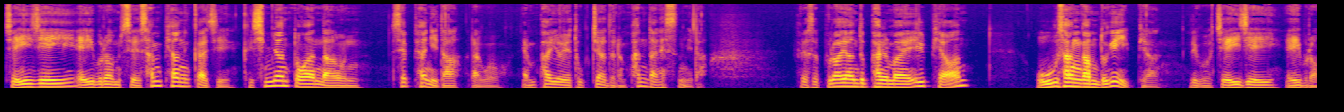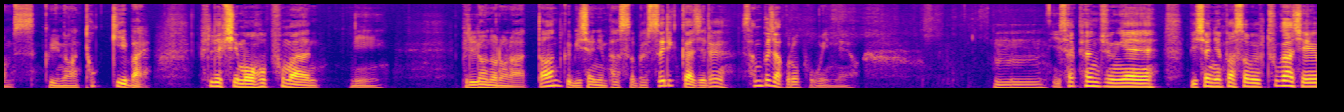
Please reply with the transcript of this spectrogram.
JJ 에이브럼스의 3편까지 그 10년 동안 나온 3편이다라고 엠파이어의 독자들은 판단했습니다. 그래서 브라이언 드 팔마의 1편, 오우삼 감독의 2편, 그리고 JJ 에이브럼스 그 유명한 토끼발 필립 시모어 호프만이 villain으로 나왔던 그 미션 임파서블 3까지를 3부작으로 보고 있네요. 음, 이 세 편 중에 미션 임파서블 2가 제일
